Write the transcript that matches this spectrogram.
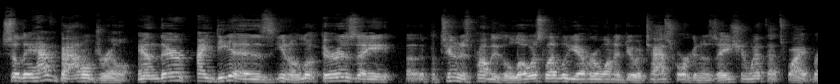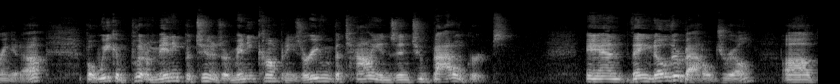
So they have battle drill, and their idea is, you know, look, there is a, the platoon is probably the lowest level you ever want to do a task organization with. That's why I bring it up. But we can put a many platoons or many companies or even battalions into battle groups. And they know their battle drill. Uh,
